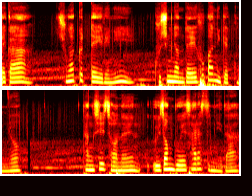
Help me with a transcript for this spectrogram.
제가 중학교 때 일이니 90년대 후반이겠군요. 당시 저는 의정부에 살았습니다.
